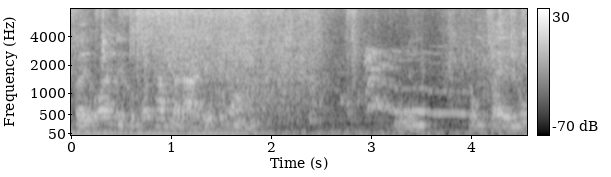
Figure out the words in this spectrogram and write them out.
ใส่อ้อนนี่ก็บ่ธรรมดาเด้พี่น้องหนูสงสัยหนู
